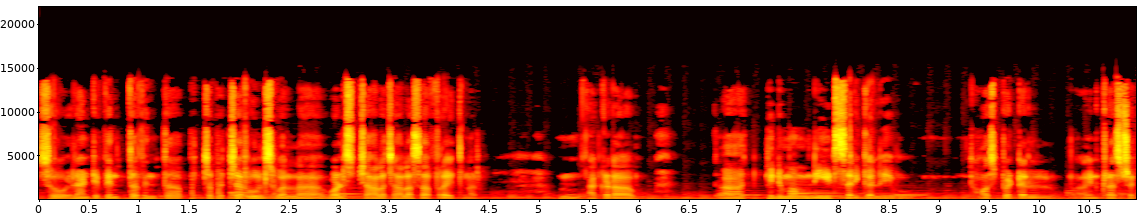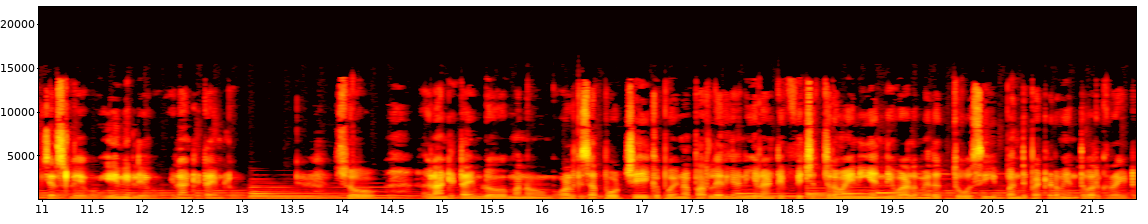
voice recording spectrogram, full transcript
సో ఇలాంటి వింత వింత పచ్చ పచ్చ రూల్స్ వల్ల వాళ్ళు చాలా చాలా సఫర్ అవుతున్నారు. Hmm, అక్కడ మినిమం నీడ్స్ సరిగ్గా లేవు. హాస్పిటల్ ఇన్ఫ్రాస్ట్రక్చర్స్ లేవు. ఏమీ లేవు ఇలాంటి టైంలో సో ఇలాంటి టైంలో మనం వాళ్ళకి సపోర్ట్ చేయకపోయినా పర్లేదు కానీ ఇలాంటి విచిత్రమైనవన్నీ వాళ్ళ మీద తోసి ఇబ్బంది పెట్టడం ఎంతవరకు రైట్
